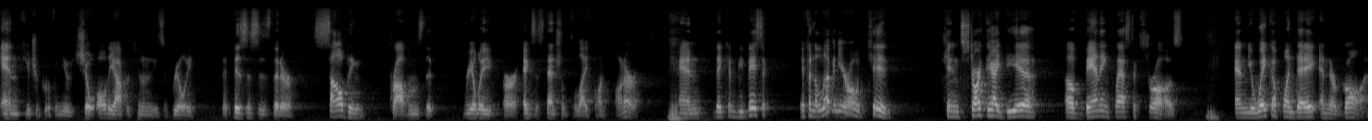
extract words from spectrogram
end future proofing you, show all the opportunities of really that businesses that are solving problems that really are existential to life on, on Earth. Yeah. And they can be basic. If an 11 year old kid can start the idea of banning plastic straws mm. and you wake up one day and they're gone,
